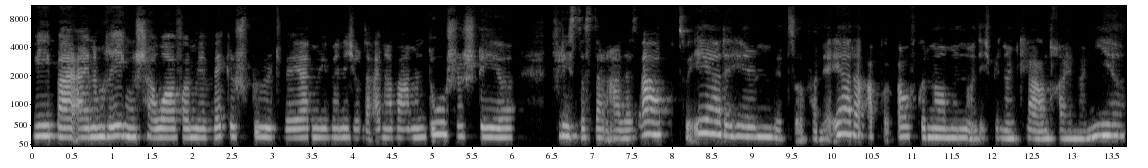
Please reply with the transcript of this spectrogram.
wie bei einem Regenschauer von mir weggespült werden, wie wenn ich unter einer warmen Dusche stehe, fließt das dann alles ab zur Erde hin, wird so von der Erde ab, aufgenommen und ich bin dann klar und rein bei mir.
